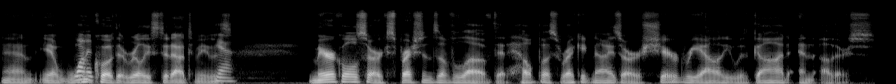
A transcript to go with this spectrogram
And yeah, one Wanted- quote that really stood out to me was Yeah. Miracles are expressions of love that help us recognize our shared reality with God and others.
